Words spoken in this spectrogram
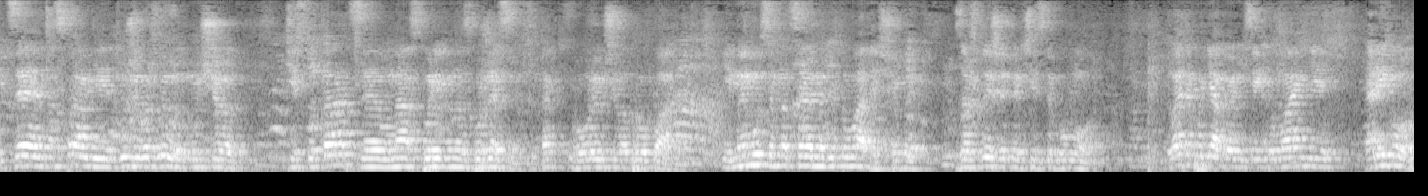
І це насправді дуже важливо, тому що чистота це у нас порівняно з божественністю, так говорив Шила Прабхупада. І ми мусимо на це медитувати, щоб завжди жити в чистих умовах. Давайте подякуємо цій команді. Гарімо!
